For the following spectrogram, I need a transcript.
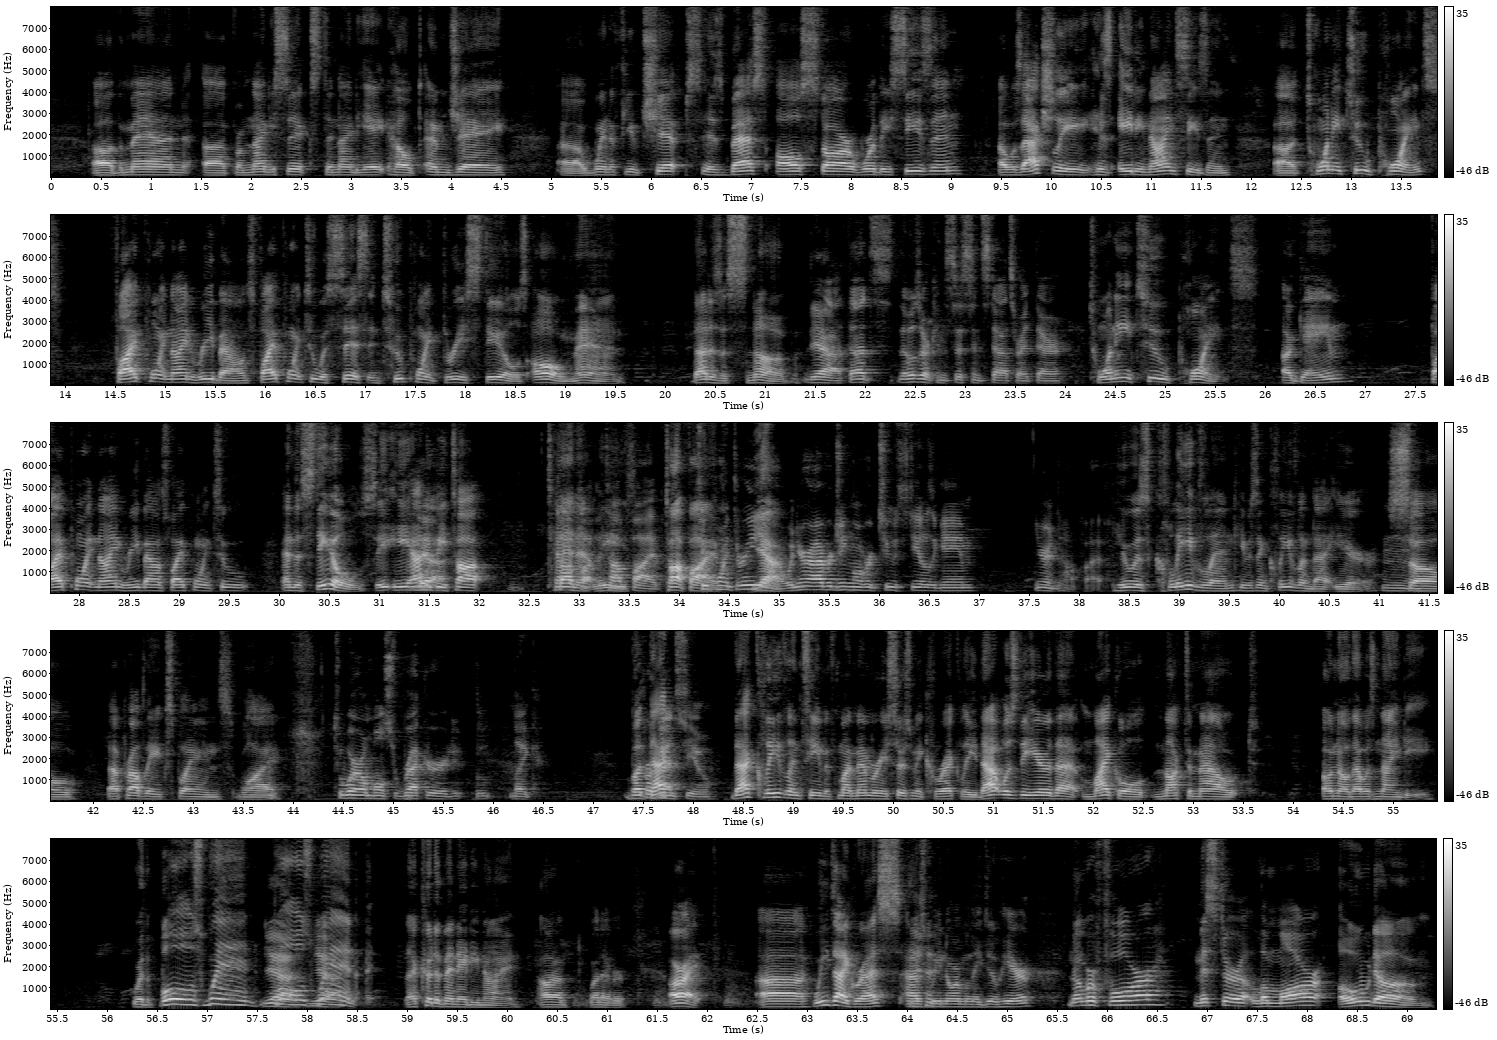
uh, the man uh, from '96 to '98 helped MJ uh, win a few chips. His best All Star worthy season uh, was actually his 89 season. Uh, 22 points, 5.9 rebounds, 5.2 assists, and 2.3 steals. Oh man, that is a snub. Yeah, that's those are consistent stats right there. 22 points a game, 5.9 rebounds, 5.2, and the steals. He, he had Yeah. to be top 10 top, at fi- least. top five. Top five. Two point three. Yeah. When you're averaging over two steals a game, you're in top five. He was Cleveland. He was in Cleveland that year. Hmm. So that probably explains why. To where almost record like But that you. that Cleveland team, if my memory serves me correctly, that was the year that Michael knocked him out. Oh no, that was 90. Where the Bulls win. Yeah, Bulls yeah. win. That could have been 89. Uh whatever. All right. Uh we digress as we normally do here. Number 4, Mr. Lamar Odom.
